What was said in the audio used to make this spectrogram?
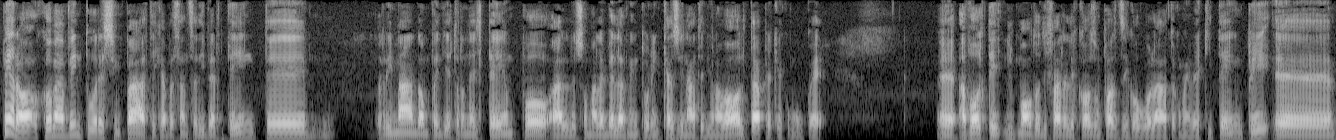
Però come avventura è simpatica, abbastanza divertente, rimanda un po' indietro nel tempo al- insomma, alle belle avventure incasinate di una volta, perché comunque eh, a volte il modo di fare le cose è un po' arzigogolato come ai vecchi tempi. eh,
